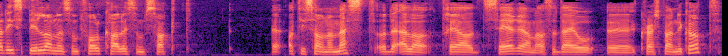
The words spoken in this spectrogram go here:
av de spillene som folk har liksom sagt eh, at de savner mest, og det, eller tre av seriene, altså det er jo uh, Crash Bandicoot,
